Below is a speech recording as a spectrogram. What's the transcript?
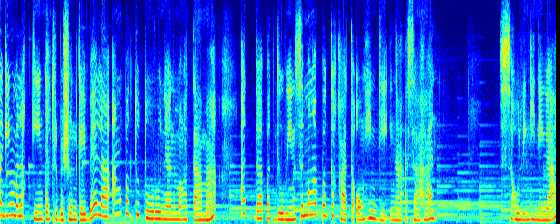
naging malaking kontribusyon kay Bella ang pagtuturo niya ng mga tama at dapat gawin sa mga pagkakataong hindi inaasahan. Sa huling hininga,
